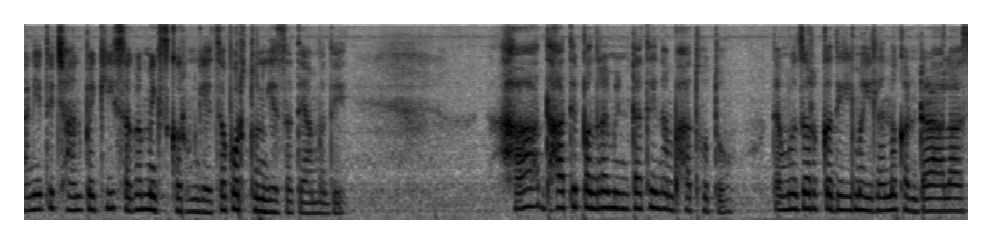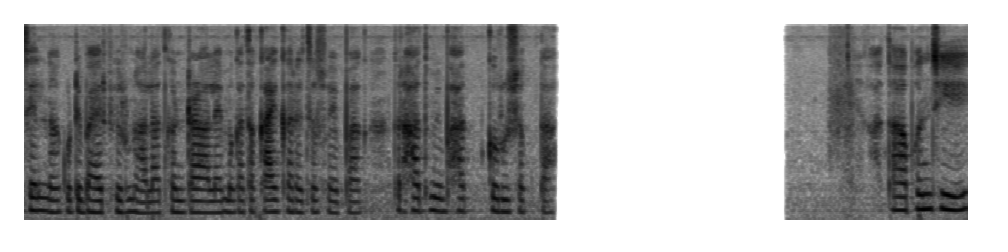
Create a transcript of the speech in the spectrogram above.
आणि ते छानपैकी सगळं मिक्स करून घ्यायचं परतून घ्यायचं त्यामध्ये. हा दहा ते पंधरा मिनटात आहे ना भात होतो. त्यामुळे जर कधी महिलांना कंटाळा आला असेल ना कुठे बाहेर फिरून आलात कंटाळा आला आहे मग आता काय करायचं स्वयंपाक? तर हा तुम्ही भात करू शकता. आता आपण जी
